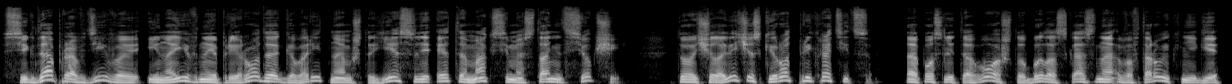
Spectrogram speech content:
Всегда правдивая и наивная природа говорит нам, что если эта максима станет всеобщей, то человеческий род прекратится, а после того, что было сказано во второй книге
